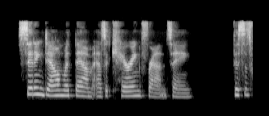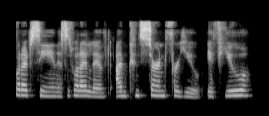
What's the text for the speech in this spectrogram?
sitting down with them as a caring friend saying this is what I've seen. This is what I lived. I'm concerned for you. If you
